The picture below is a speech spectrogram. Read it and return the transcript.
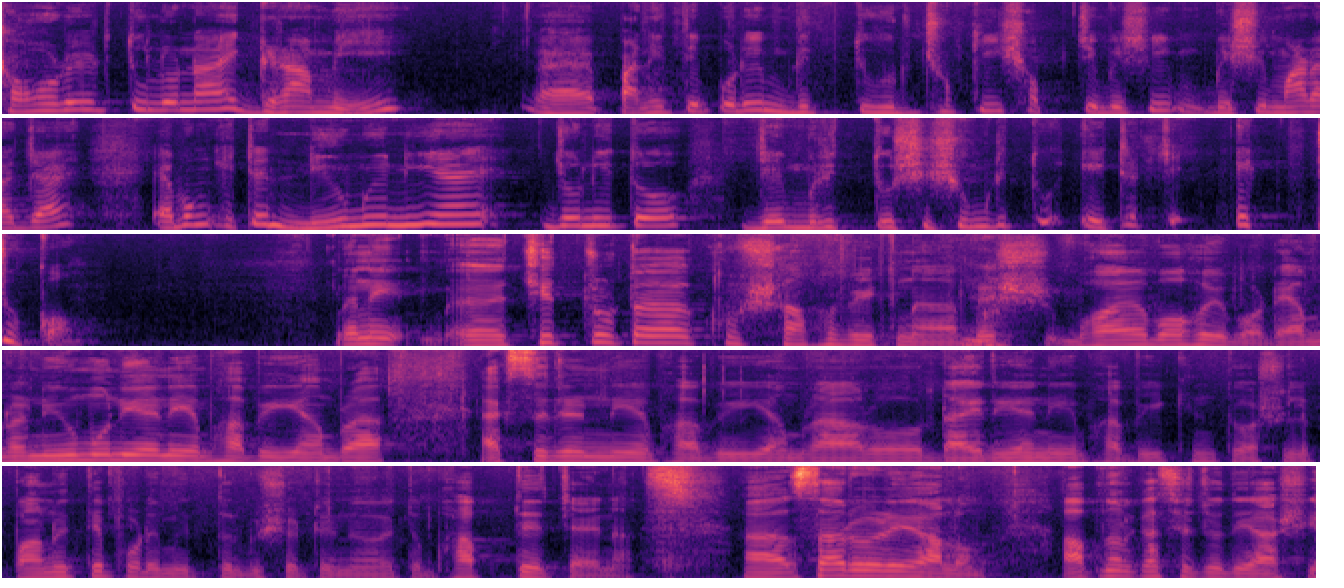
শহরের তুলনায় গ্রামে পানিতে পড়ে মৃত্যুর ঝুঁকি সবচেয়ে বেশি বেশি মারা যায় এবং এটা নিউমোনিয়া জনিত যে মৃত্যু, শিশু মৃত্যু, এটার চেয়ে একটু কম। মানে চিত্রটা খুব স্বাভাবিক না, বেশ ভয়াবহই বটে। আমরা নিউমোনিয়া নিয়ে ভাবি, আমরা অ্যাক্সিডেন্ট নিয়ে ভাবি, আমরা আরও ডায়রিয়া নিয়ে ভাবি, কিন্তু আসলে পানিতে পড়ে মৃত্যুর বিষয়টি নিয়ে হয়তো ভাবতে চাই না। ওরে আলম, আপনার কাছে যদি আসি,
